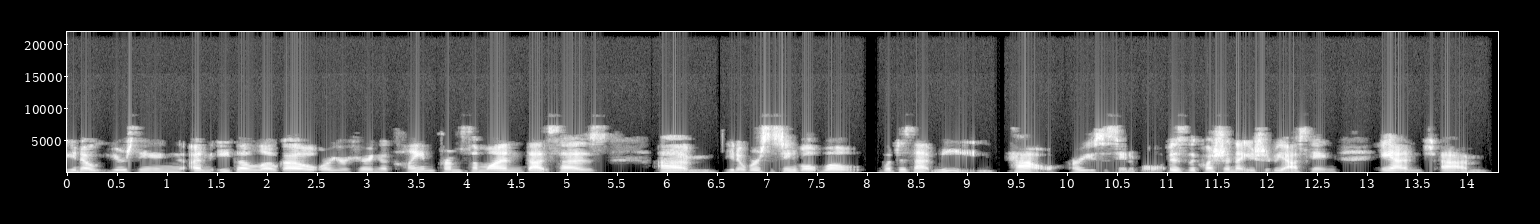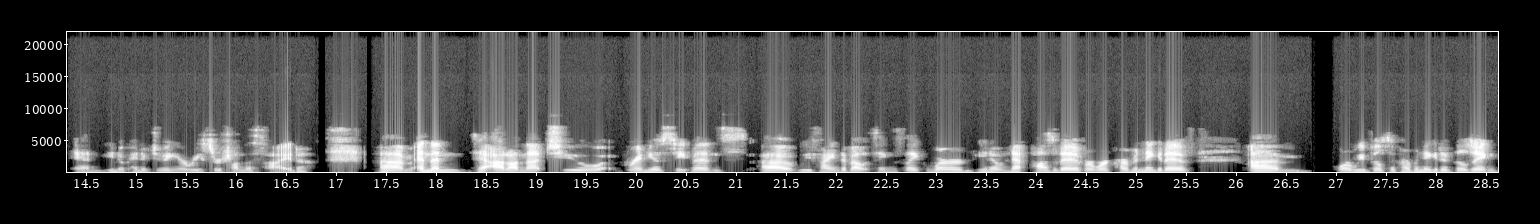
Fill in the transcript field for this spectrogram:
you know, you're seeing an eco logo or you're hearing a claim from someone that says, um, you know, we're sustainable. Well, what does that mean? How are you sustainable is the question that you should be asking and, um, and, you know, kind of doing your research on the side. Um, and then to add on that to grandiose statements, uh, we find about things like we're, you know, net positive or we're carbon negative, um, or we built a carbon negative building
